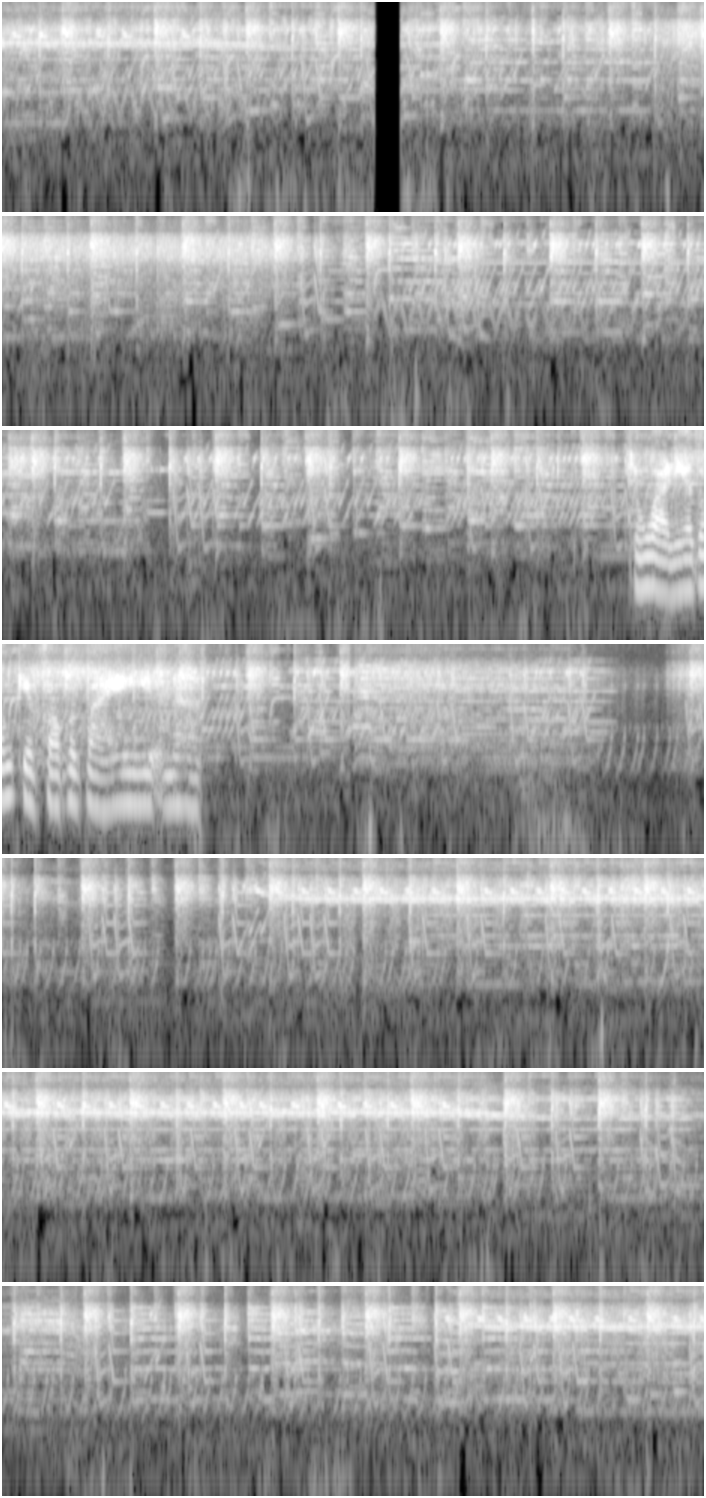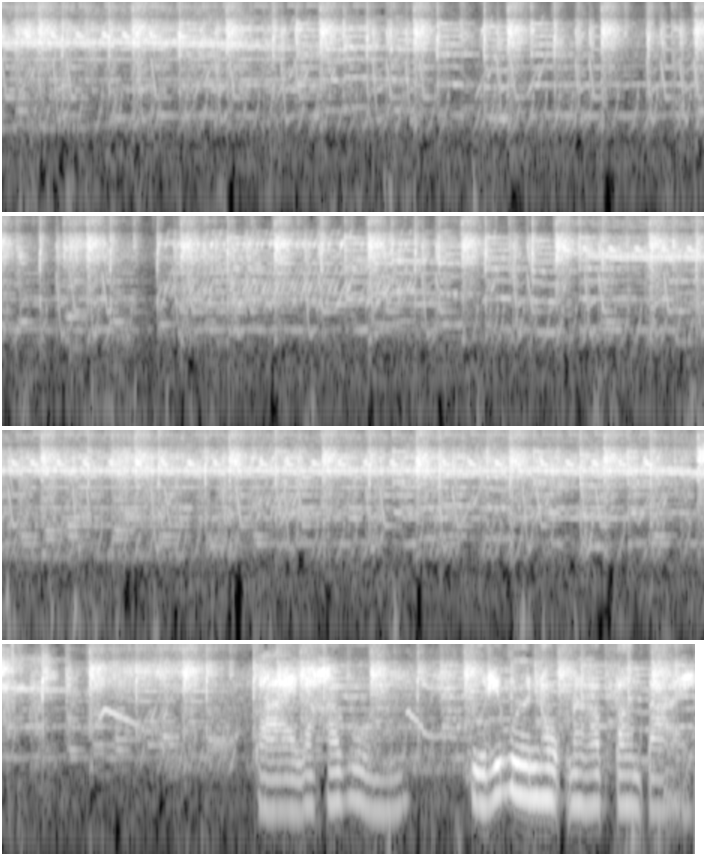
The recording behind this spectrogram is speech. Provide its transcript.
จังหวะนี้ต้องเก็บฟอกกฎหมายให้เยอะนะฮะ ครับผม อยู่ที่หมื่นหกนะครับตอนตาย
